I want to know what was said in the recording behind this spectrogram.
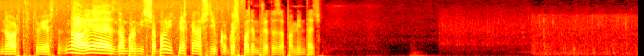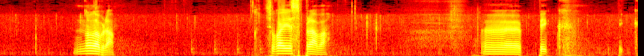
Nord, tu jest. No, jest dom burmistrza. Burmistrz mieszka naprzeciwko gospody, muszę to zapamiętać. No dobra. Słuchaj, jest sprawa. Eee, pik. Pik.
